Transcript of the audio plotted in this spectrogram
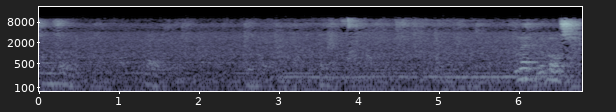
雙雙，因為要嚟睇下都冇辦法。咁咧，如果冇時間。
